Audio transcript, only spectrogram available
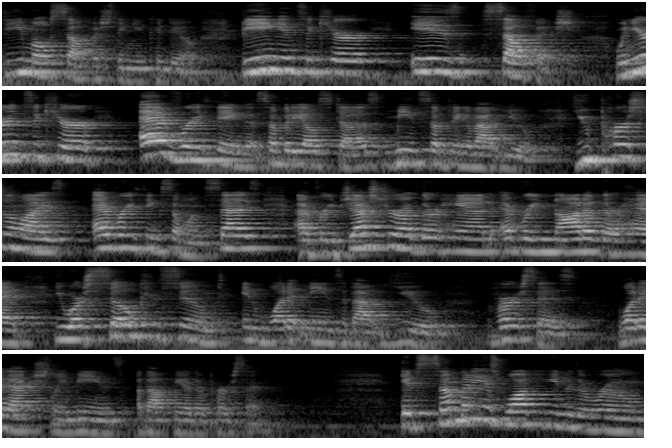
the most selfish thing you can do. Being insecure is selfish. When you're insecure, everything that somebody else does means something about you. You personalize everything someone says, every gesture of their hand, every nod of their head. You are so consumed in what it means about you versus what it actually means about the other person. If somebody is walking into the room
